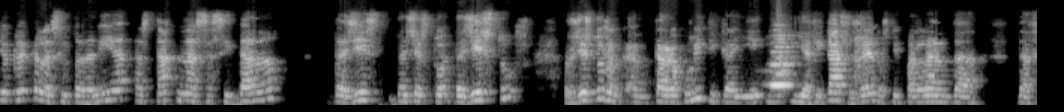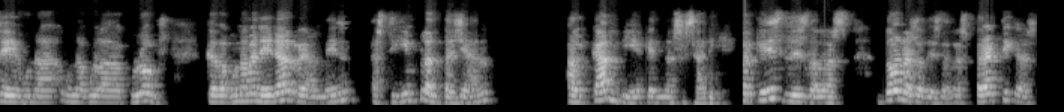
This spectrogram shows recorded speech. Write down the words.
jo crec que la ciutadania està necessitada de, gest, de, gesto, de gestos, però gestos amb, amb càrrega política i, i, i eficaços. Eh? No estic parlant de, de fer una, una bola de coloms, que d'alguna manera realment estiguin plantejant el canvi aquest necessari, perquè és des de les dones o des de les pràctiques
